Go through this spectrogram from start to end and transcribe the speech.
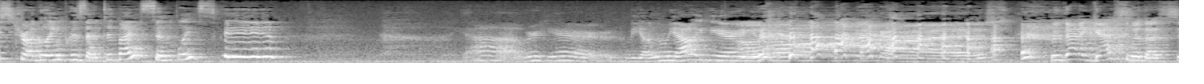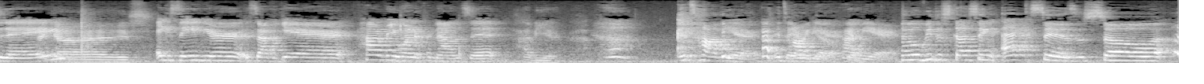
Simply Struggling, presented by Simply Speed. Yeah, we're here. We young and we out here. you Oh know? my gosh. We've got a guest with us today. Hey guys, Xavier Xavier, however you want to pronounce it. Javier. It's Javier. It's There we go, Javier. Javier. We will be discussing exes. So,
